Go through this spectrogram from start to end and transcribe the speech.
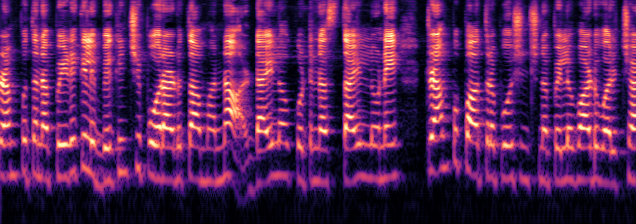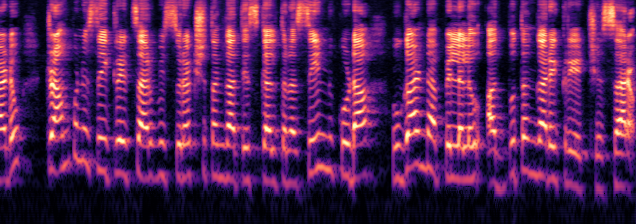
ట్రంప్ తన పిడికిలి బిగించి పోరాడుతామన్న డైలాగ్ కొట్టిన స్టైల్లోనే ట్రంప్ పాత్ర పోషించిన పిల్లవాడు వరిచాడు ట్రంప్ను సీక్రెట్ సర్వీస్ సురక్షితంగా తీసుకెళ్తున్న సీన్ను కూడా ఉగాండా పిల్లలు అద్భుతంగా రిక్రియేట్ చేశారు.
